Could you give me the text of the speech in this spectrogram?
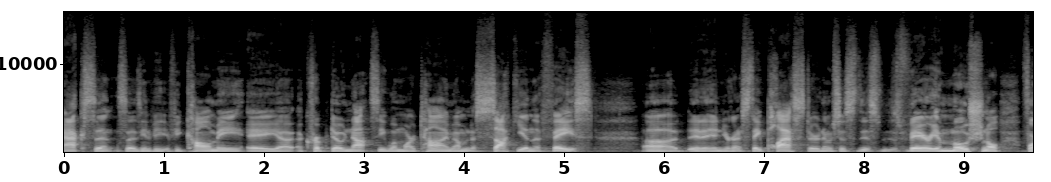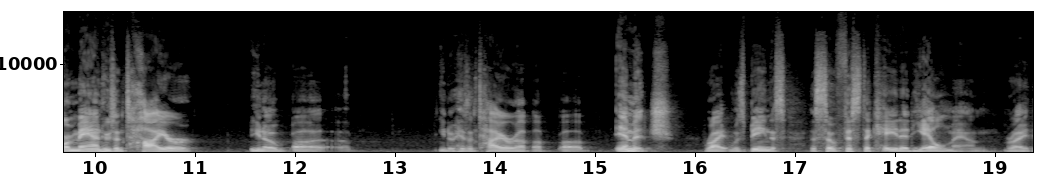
accent says, you know, if you, if you call me a, a crypto Nazi one more time, I'm going to sock you in the face. Uh, and, and, you're going to stay plastered. And it was just this, this very emotional for a man whose entire, you know, uh, you know, his entire uh, uh image right, was being this, this sophisticated Yale man, right,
